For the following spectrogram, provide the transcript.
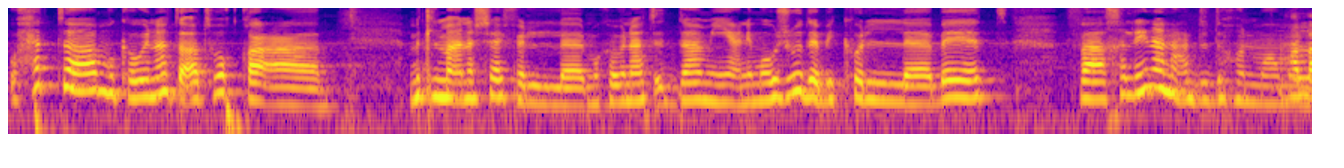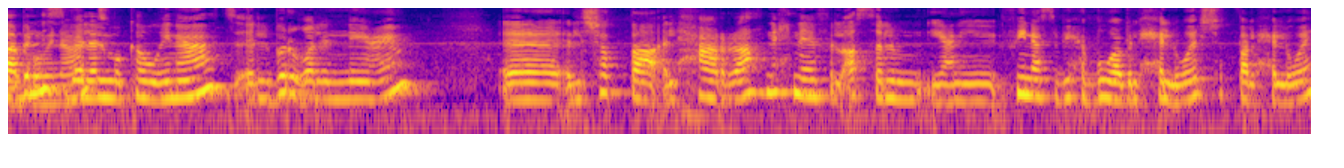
وحتى مكوناتها أتوقع مثل ما أنا شايفة المكونات قدامي يعني موجودة بكل بيت. فخلينا نعددهم ماما هلا بالنسبة. للمكونات البرغل الناعم الشطة الحارة. نحن في الأصل يعني في ناس بيحبوها بالحلوة الشطة الحلوة.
